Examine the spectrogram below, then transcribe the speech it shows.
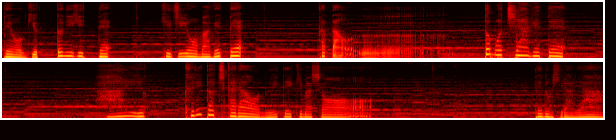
手をぎゅっと握って肘を曲げて肩をうーんと持ち上げてはいゆっくりと力を抜いていきましょう。手のひらや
